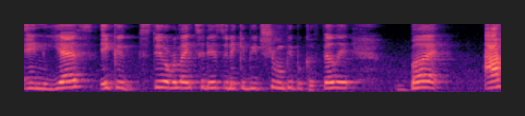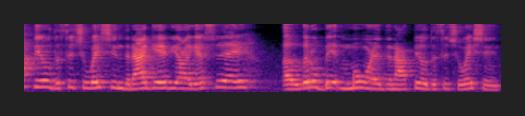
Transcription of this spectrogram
and yes, it could still relate to this, and it could be true, and people could feel it. But I feel the situation that I gave y'all yesterday a little bit more than I feel the situation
